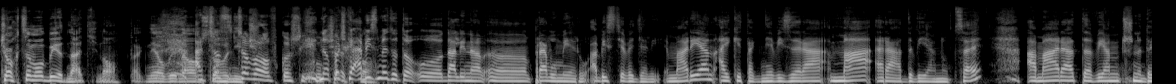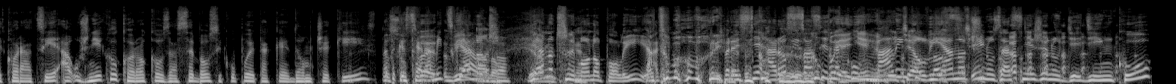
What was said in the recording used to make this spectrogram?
čo chcem objednať. No, tak neobjednávam A z čo, toho nič. čo bolo v košiku? No počkaj, aby sme toto uh, dali na uh, pravú mieru, aby ste vedeli. Marian, aj keď tak nevyzerá, má rád Vianoce a má rád vianočné dekorácie a už niekoľko rokov za sebou si kupuje také domčeky. To také sú keramické? Vianoč, Áno, Vianočné monopoly, ja to hovorím. Presne, a robí vlastne takú malinkú vianočnú zasneženú dedinku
